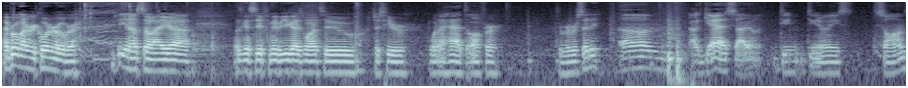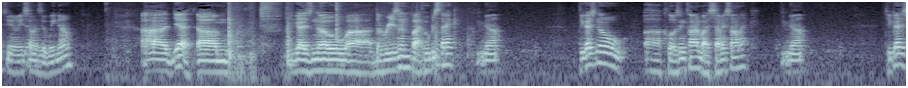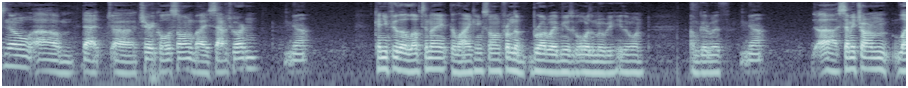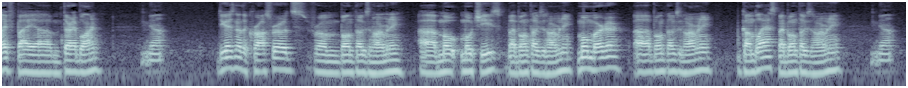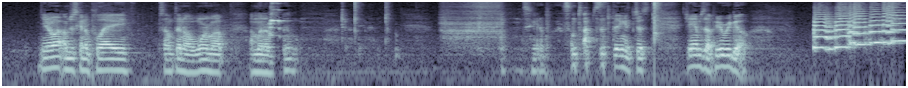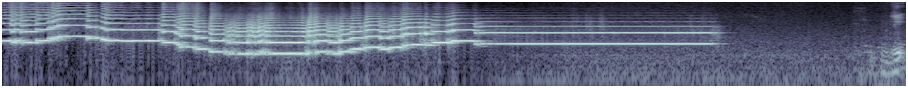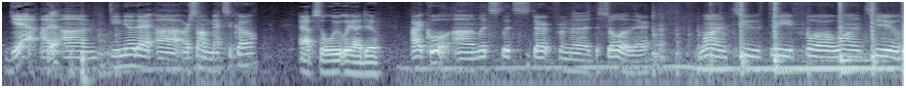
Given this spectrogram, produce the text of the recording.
my recorder over. you know, so I uh, I was gonna see if maybe you guys wanted to just hear what I had to offer to River City. Um, I guess I don't. Do you, do you know any songs? Do you know any songs that we know? Uh, yeah. Um, you guys know uh, the reason by Hoobastank? No, Do you guys know uh, Closing Time by Semisonic? no. Do you guys know um, that uh, Cherry Cola song by Savage Garden? Yeah. Can you feel the love tonight? The Lion King song from the Broadway musical or the movie, either one. I'm good with. No. Uh, Semi Charm Life by um, Third Eye Blind. No. Do you guys know the Crossroads from Bone Thugs and Harmony? Uh, Mo Mo Cheese by Bone Thugs and Harmony. Mo Murder, uh, Bone Thugs and Harmony. Gun Blast by Bone Thugs and Harmony. No. You know what? I'm just gonna play something. I'll warm up. I'm gonna. God. Sometimes the thing it just jams up. Here we go. Y- yeah. I, Yeah. Um. Do you know that uh, our song Mexico? Absolutely, I do. All right, cool. Um, let's let's start from the the solo there. One, two, three, four. One, two.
